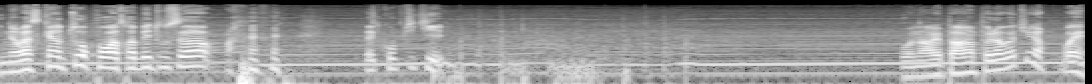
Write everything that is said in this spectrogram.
Il ne reste qu'un tour pour attraper tout ça. ça va être compliqué. Bon, on a réparé un peu la voiture Ouais,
